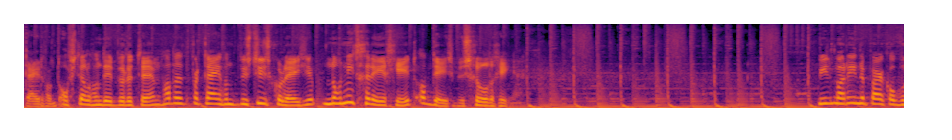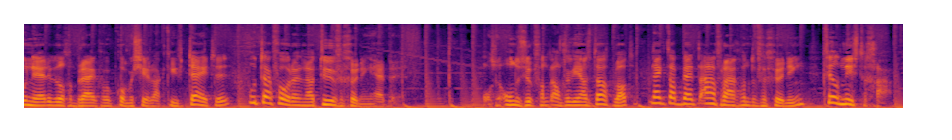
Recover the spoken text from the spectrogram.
tijden van het opstellen van dit bulletin hadden de partijen van het bestuurscollege nog niet gereageerd op deze beschuldigingen. Wie het marinepark op wil gebruiken voor commerciële activiteiten, moet daarvoor een natuurvergunning hebben. Volgens een onderzoek van het Antilliaans Dagblad blijkt dat bij het aanvragen van de vergunning veel mis te gaan.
